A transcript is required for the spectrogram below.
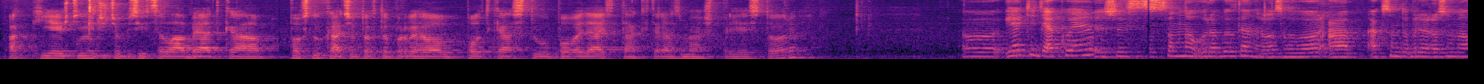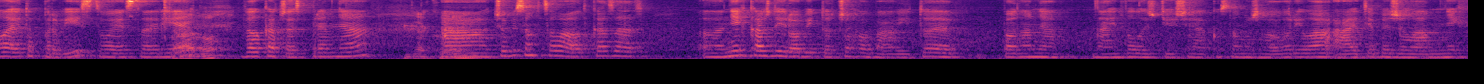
ak je ešte niečo, čo by si chcela Beatka poslucháčom tohto prvého podcastu povedať, tak teraz máš priestor. Ja ti ďakujem, že so mnou urobil ten rozhovor a ak som dobre rozumela, je to prvý z tvojej série. Áno. Veľká čest pre mňa. Ďakujem. A čo by som chcela odkázať? Nech každý robí to, čo ho baví. To je podľa mňa najdôležitejšie, ako som už hovorila a aj tebe želám. Nech,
